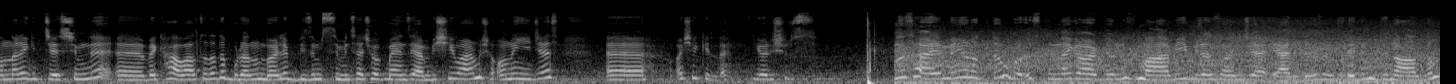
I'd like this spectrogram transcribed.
Onlara gideceğiz şimdi. Ee, ve kahvaltıda da buranın böyle bizim simite çok benzeyen bir şey varmış. Onu yiyeceğiz. Ee, o şekilde. Görüşürüz. Bunu söylemeyi unuttum. Bu üstünde gördüğünüz maviyi biraz önce yani biraz önce dedim dün aldım.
